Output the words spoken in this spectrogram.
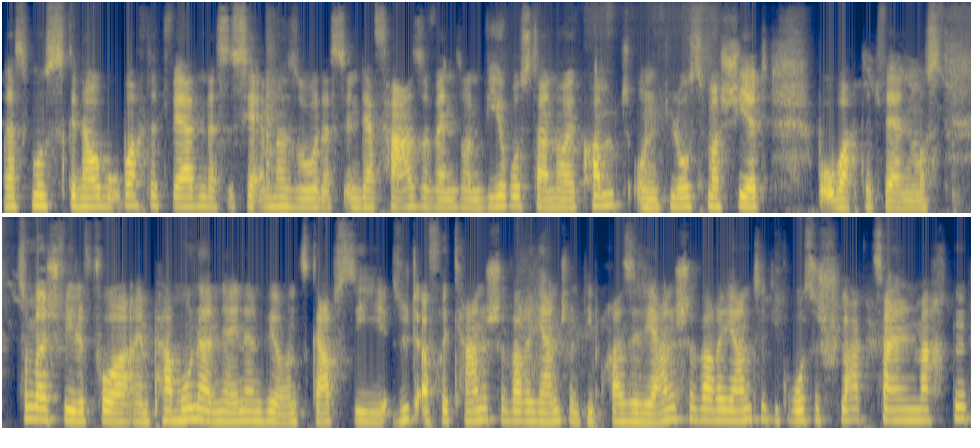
Das muss genau beobachtet werden. Das ist ja immer so, dass in der Phase, wenn so ein Virus da neu kommt und losmarschiert, beobachtet werden muss. Zum Beispiel vor ein paar Monaten erinnern wir uns, gab es die südafrikanische Variante und die brasilianische Variante, die große Schlagzeilen machten.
